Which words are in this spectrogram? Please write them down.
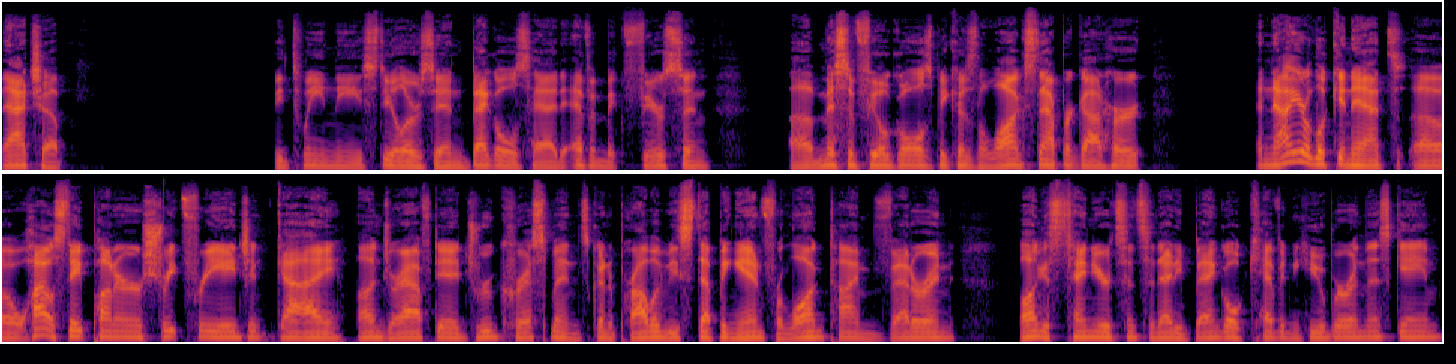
matchup between the Steelers and Bengals had Evan McPherson uh, missing field goals because the long snapper got hurt. And now you're looking at uh, Ohio State punter, street free agent guy, undrafted. Drue Chrisman is going to probably be stepping in for longtime veteran, longest tenured Cincinnati Bengal, Kevin Huber in this game.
